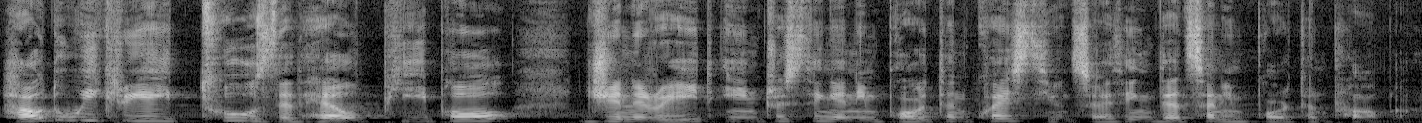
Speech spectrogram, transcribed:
How do we create tools that help people generate interesting and important questions? I think that's an important problem.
